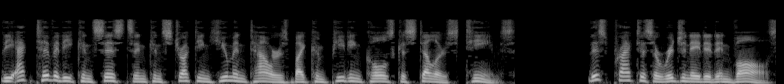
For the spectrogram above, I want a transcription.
The activity consists in constructing human towers by competing cols castellers teams. This practice originated in Valls,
